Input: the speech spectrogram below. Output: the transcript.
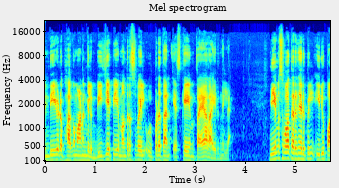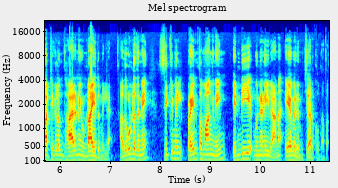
എൻ ഡി എയുടെ ഭാഗമാണെങ്കിലും ബി ജെ പിയെ മന്ത്രിസഭയിൽ ഉൾപ്പെടുത്താൻ എസ് കെ എം തയ്യാറായിരുന്നില്ല. നിയമസഭാ തെരഞ്ഞെടുപ്പിൽ ഇരു പാർട്ടികളും ധാരണയുണ്ടായതുമില്ല. അതുകൊണ്ട് തന്നെ സിക്കിമിൽ പ്രേം തമാങ്ങിനെയും എൻ ഡി എ മുന്നണിയിലാണ് ഏവരും ചേർക്കുന്നത്.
